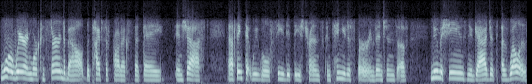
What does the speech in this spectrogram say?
more aware and more concerned about the types of products that they ingest. And I think that we will see that these trends continue to spur inventions of new machines, new gadgets, as well as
